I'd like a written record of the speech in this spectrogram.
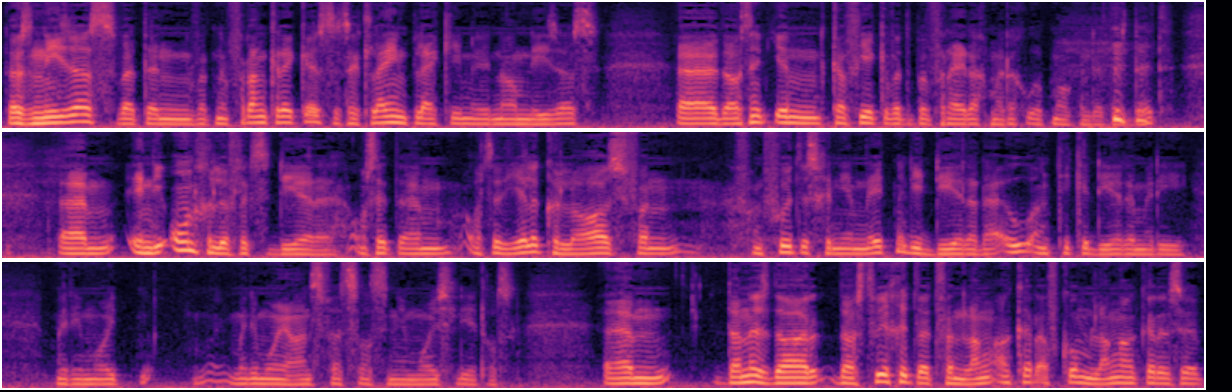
Daar's Nizas wat in wat in Frankryk is. Dit is 'n klein plekkie met die naam Nizas. Uh daar's net een kafeetjie wat op 'n Vrydagmiddag oopmaak en dit is dit. Ehm um, en die ongelooflikste deure. Ons het ehm um, ons het 'n hele collage van van foto's geneem net met die deure, daai ou antieke deure met die met die mooi met die mooi handvatsels en die mooi sleutels. Ehm um, dan is daar daar's twee goed wat van Langakker afkom. Langakker is 'n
